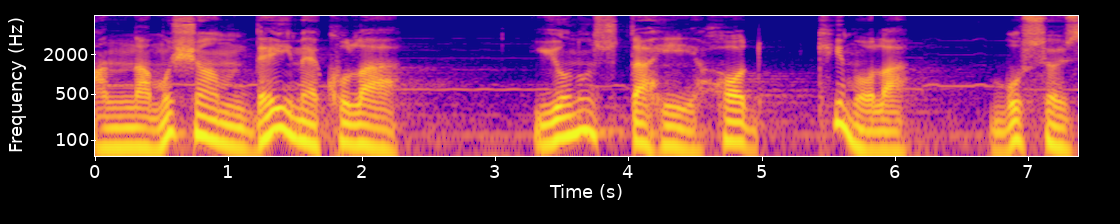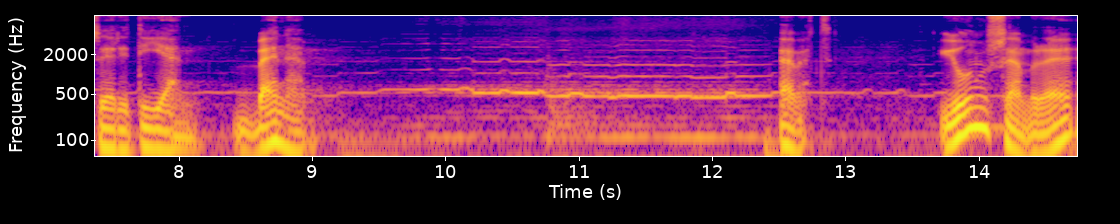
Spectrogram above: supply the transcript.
anlamışam değme kula, Yunus dahi hod kim ola, bu sözleri diyen benem. Evet, Yunus Emre,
